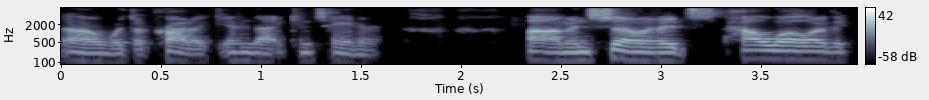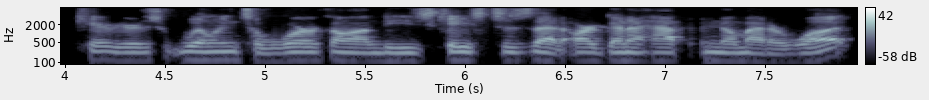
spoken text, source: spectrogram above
uh, worth of product in that container. Um, and so it's how well are the carriers willing to work on these cases that are going to happen no matter what.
